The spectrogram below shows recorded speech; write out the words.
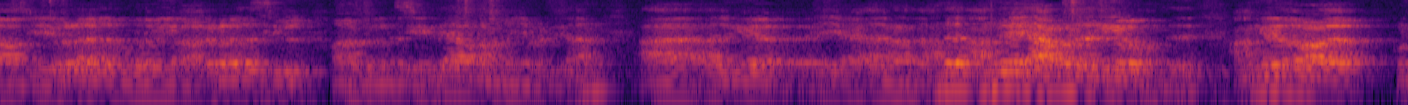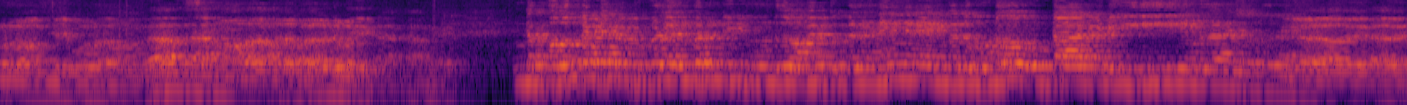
ஆசிரியர்கள் அல்லது உதவியாளர்கள் அல்லது சிவில் அமைப்புகள் சேர்ந்து யாழ்ப்பாணம் மையம் தான் அதுக்கு அந்த அங்கே யாழ்ப்பாணத்தில் வந்து அங்கே வாழ கொண்டு வந்து போடுறவங்க அதை அங்கே. இந்த பொதுக்கட்டமைப்புகள் எண்பத்தி மூன்று அமைப்புகள் இணைந்தன என்பது கூட ஒரு உட்டாளக்கடி என்றுதான் சொல்கிறார்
